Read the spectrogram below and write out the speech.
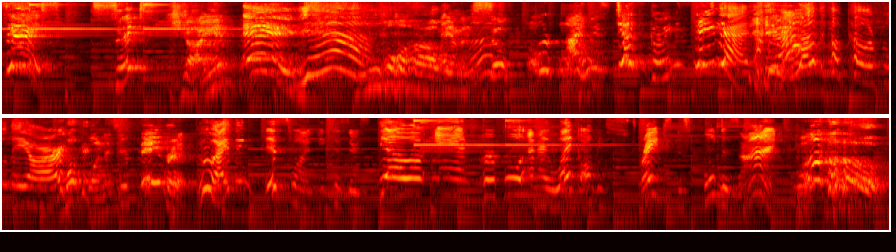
six. Six giant eggs! Yeah. Wow, I and they're so colorful. I was just going to say that. Yeah? I love how colorful they are. What one is your favorite? Ooh, I think this one because there's yellow and purple, and I like all these stripes, this cool design. Whoa!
